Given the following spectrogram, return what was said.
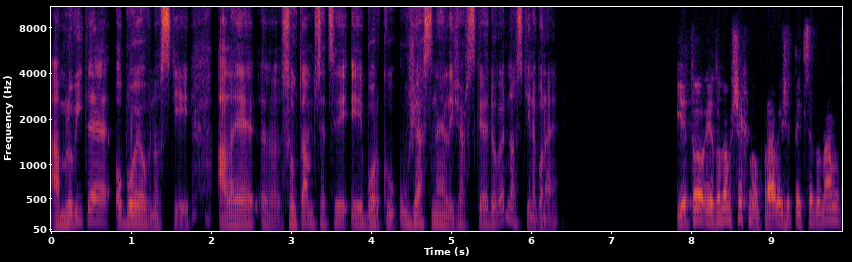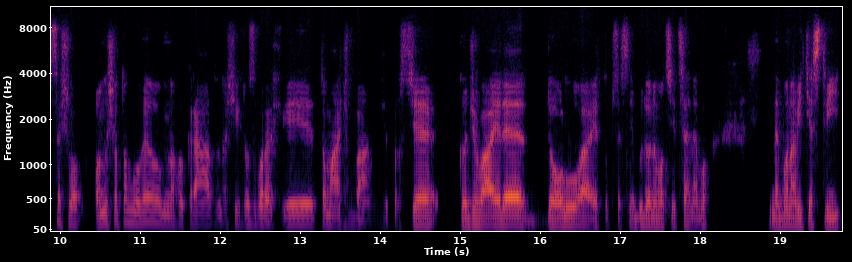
a mluvíte o bojovnosti, ale e, jsou tam přeci i Borku úžasné lyžařské dovednosti, nebo ne? Je to, je to tam všechno, právě, že teď se to tam sešlo. On už o tom mluvil mnohokrát v našich rozvorech i Tomáš Bán, že prostě Kodžová jede dolů a je to přesně buď do nemocnice nebo, nebo na vítězství.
